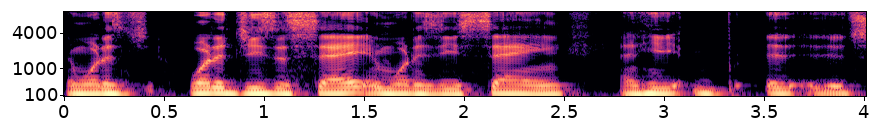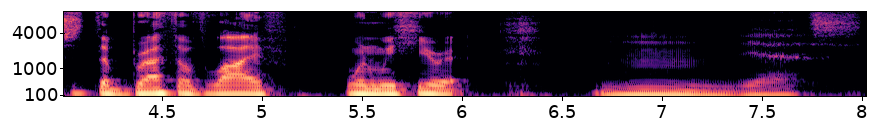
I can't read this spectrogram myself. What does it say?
And what is what did jesus say and what is he saying? And he it's just the breath of life when we hear it. Mm, yes.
